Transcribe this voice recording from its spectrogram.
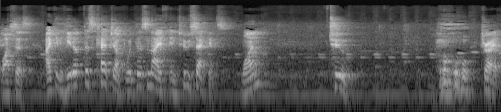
Watch this. I can heat up this ketchup with this knife in two seconds. One, two. Try it.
